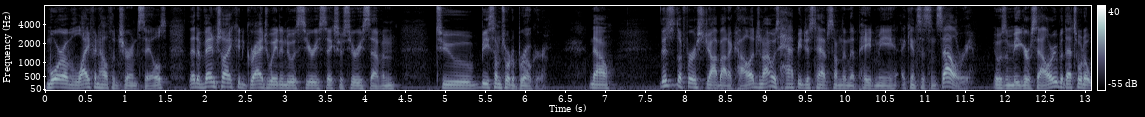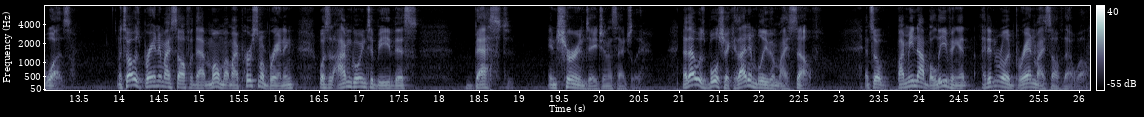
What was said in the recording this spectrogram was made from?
more of life and health insurance sales, that eventually I could graduate into a Series 6 or Series 7 to be some sort of broker. Now, this is the first job out of college, and I was happy just to have something that paid me a consistent salary. It was a meager salary, but that's what it was. And so I was branding myself at that moment. My personal branding was that I'm going to be this best insurance agent, essentially. Now, that was bullshit because I didn't believe it myself. And so by me not believing it, I didn't really brand myself that well.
